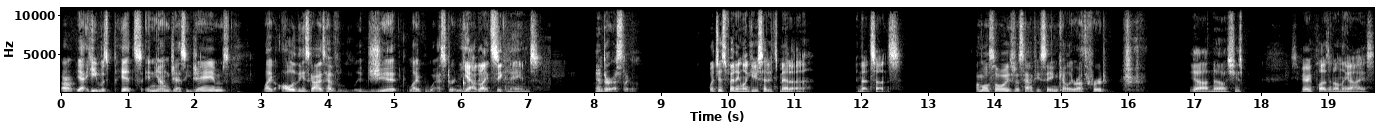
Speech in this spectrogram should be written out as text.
Oh yeah, he was Pitts in Young Jesse James. Like all of these guys have legit like Western. Yeah, like big names. Interesting. Which is fitting, like you said, it's meta in that sense. I'm also always just happy seeing Kelly Rutherford, Yeah, no, she's she's very pleasant on the eyes.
